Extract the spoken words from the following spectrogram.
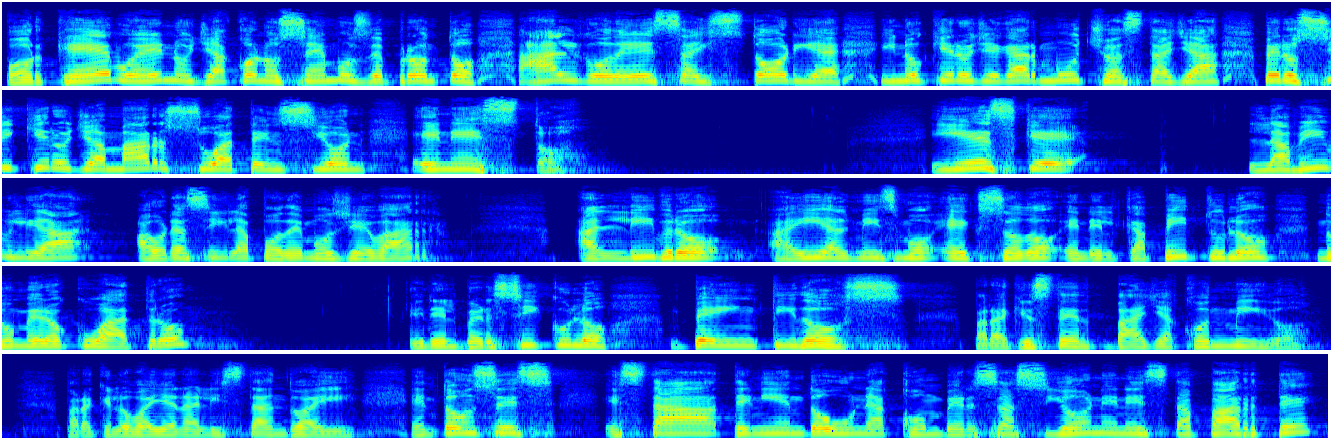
¿Por qué? Bueno, ya conocemos de pronto algo de esa historia y no quiero llegar mucho hasta allá, pero sí quiero llamar su atención en esto. Y es que la Biblia, ahora sí la podemos llevar al libro, ahí al mismo Éxodo, en el capítulo número 4, en el versículo 22, para que usted vaya conmigo para que lo vayan alistando ahí. Entonces, está teniendo una conversación en esta parte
